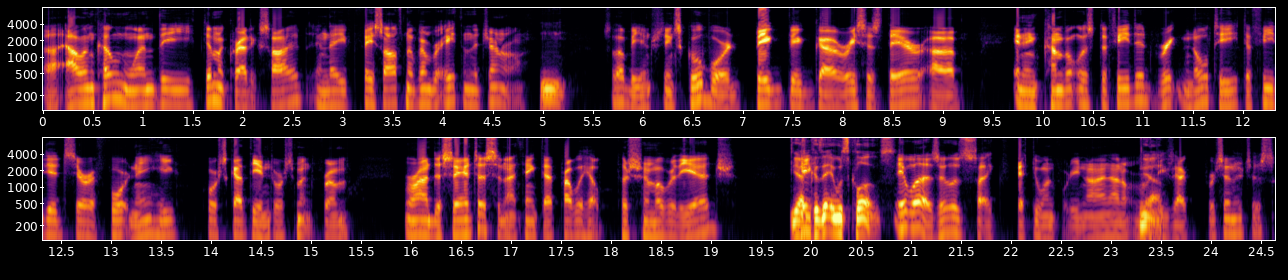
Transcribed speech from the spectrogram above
Uh, Alan Cohn won the Democratic side, and they face off November 8th in the general. So that'll be interesting. School board, big, big uh, races there. Uh, an incumbent was defeated. Rick Nolte defeated Sarah Fortney. He, of course, got the endorsement from Ron DeSantis, and I think that probably helped push him over the edge. Yeah, because it was close. It was. It was like 51 49. I don't remember Yeah. the exact percentages.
